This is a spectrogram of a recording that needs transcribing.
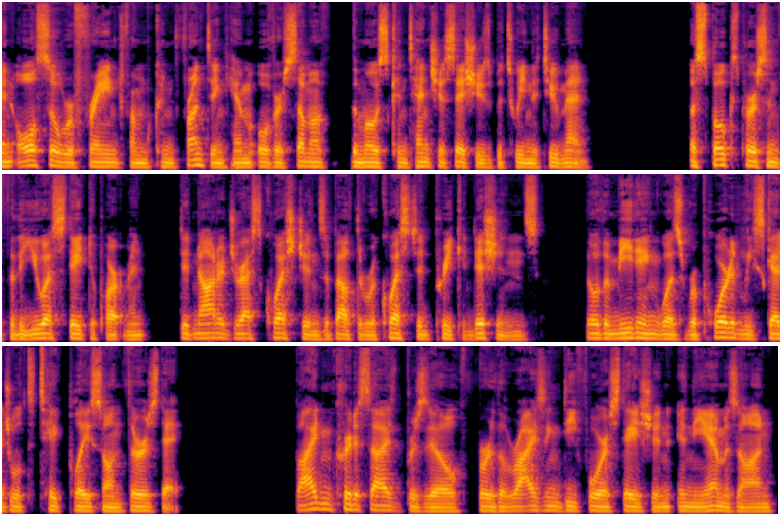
and also refrained from confronting him over some of the most contentious issues between the two men. A spokesperson for the U.S. State Department did not address questions about the requested preconditions, though the meeting was reportedly scheduled to take place on Thursday. Biden criticized Brazil for the rising deforestation in the Amazon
